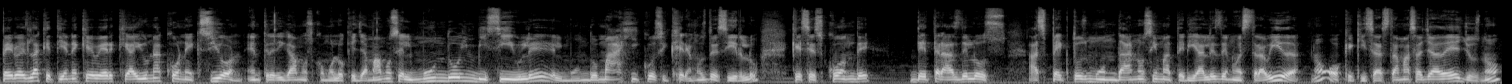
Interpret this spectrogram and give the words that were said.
Pero es la que tiene que ver que hay una conexión entre, digamos, como lo que llamamos el mundo invisible, el mundo mágico, si queremos decirlo, que se esconde detrás de los aspectos mundanos y materiales de nuestra vida, ¿no? O que quizá está más allá de ellos, ¿no?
